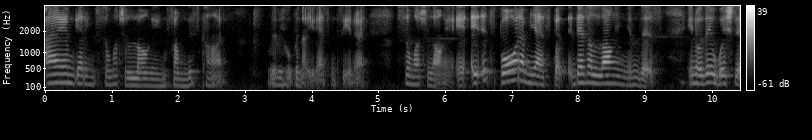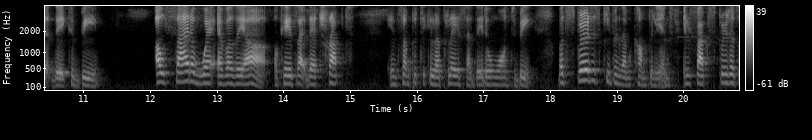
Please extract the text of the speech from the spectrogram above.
I am getting so much longing from this card. Really hoping that you guys can see it, right? So much longing. It, it, it's boredom, yes, but there's a longing in this. You know, they wish that they could be outside of wherever they are. Okay, it's like they're trapped in some particular place that they don't want to be. But Spirit is keeping them company. And in fact, Spirit has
